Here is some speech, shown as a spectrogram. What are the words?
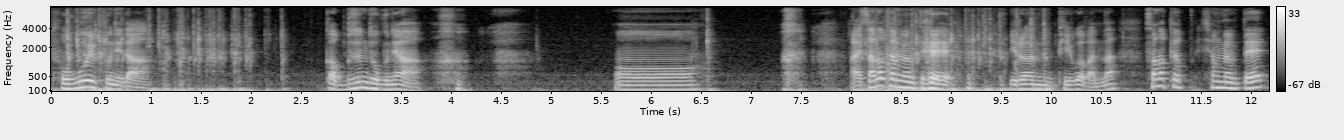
도구일 뿐이다. 그러니까 무슨 도구냐? 어, 아니 산업혁명 때 이런 비유가 맞나? 산업혁명 때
